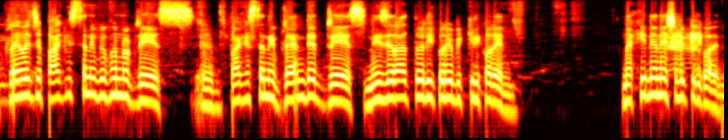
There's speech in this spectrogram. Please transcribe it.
আপনি ওই যে পাকিস্তানি বিভিন্ন ড্রেস পাকিস্তানি ব্র্যান্ডেড ড্রেস নিজেরা তৈরি করে বিক্রি করেন? না কিনে এনে এসে বিক্রি করেন?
